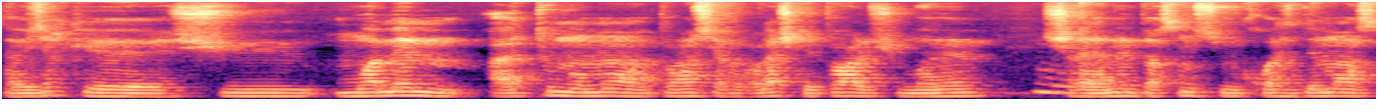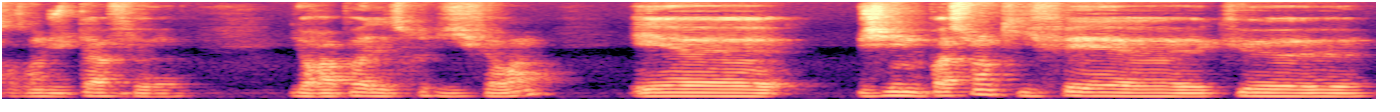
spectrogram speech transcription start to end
Ça veut dire que je suis moi-même à tout moment part entière. Alors là, je te parle, je suis moi-même. Je serai la même personne si tu me croises demain en sortant du taf. euh, Il y aura pas des trucs différents. Et euh, j'ai une passion qui fait euh, que,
